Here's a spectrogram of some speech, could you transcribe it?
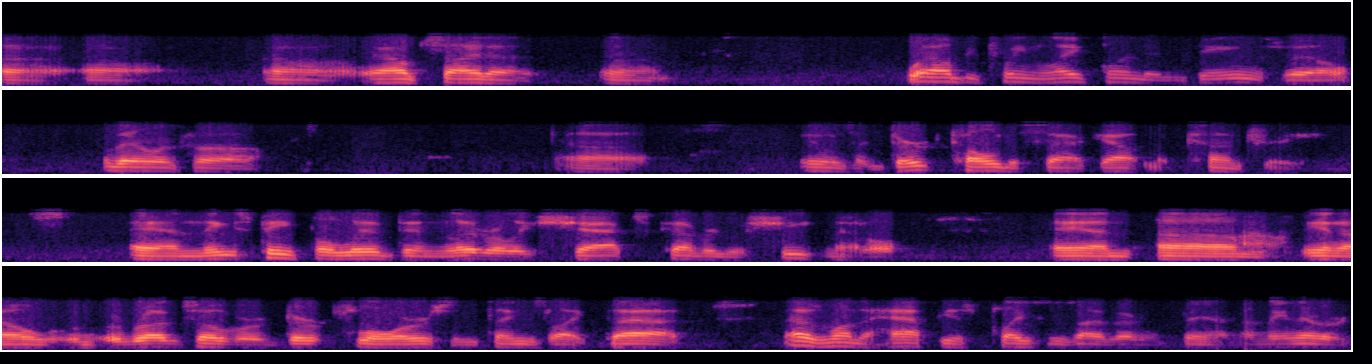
uh, uh, uh, outside of um, well between Lakeland and Gainesville. There was a uh, it was a dirt cul-de-sac out in the country, and these people lived in literally shacks covered with sheet metal and um wow. you know rugs over dirt floors and things like that that was one of the happiest places i've ever been i mean there were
